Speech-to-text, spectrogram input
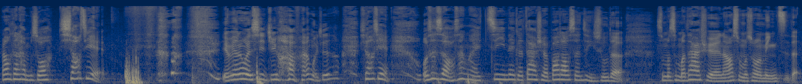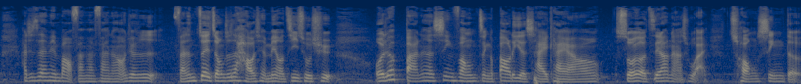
然后跟他们说：“小姐。”有没有那么戏剧化？反正我觉得，小姐，我是早上来寄那个大学报道申请书的，什么什么大学，然后什么什么名字的，他就在那边帮我翻翻翻，然后就是，反正最终就是好险没有寄出去。我就把那个信封整个暴力的拆开，然后所有资料拿出来，重新的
